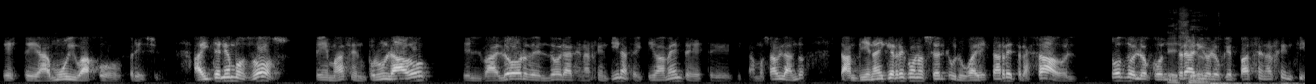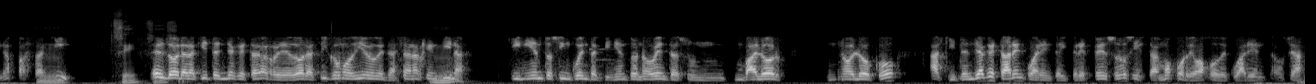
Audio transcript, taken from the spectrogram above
este, a muy bajo precio. Ahí tenemos dos temas. En, por un lado, el valor del dólar en Argentina, efectivamente, este que estamos hablando. También hay que reconocer que Uruguay está retrasado. todo lo contrario a lo que pasa en Argentina pasa mm. aquí. Sí, el dólar aquí tendría que estar alrededor, así como digo que allá en Argentina 550, 590 es un valor no loco, aquí tendría que estar en 43 pesos y estamos por debajo de 40. O sea,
